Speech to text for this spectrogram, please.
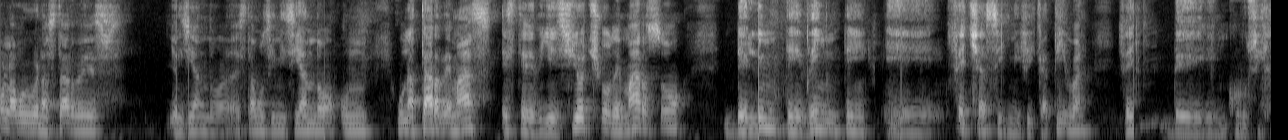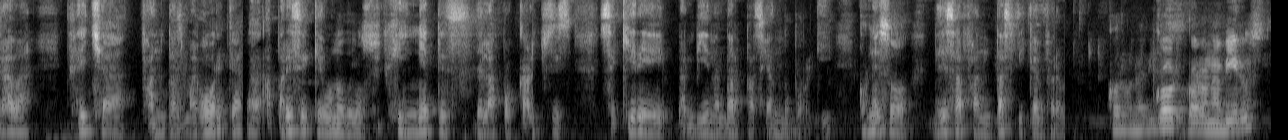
Hola, muy buenas tardes. Iniciando, estamos iniciando un- una tarde más, este 18 de marzo del 2020, eh, fecha significativa, fecha de encrucijada, fecha fantasmagórica. A- Aparece que uno de los jinetes del apocalipsis se quiere también andar paseando por aquí, con eso de esa fantástica enfermedad. Coronavirus. Cor- coronavirus.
